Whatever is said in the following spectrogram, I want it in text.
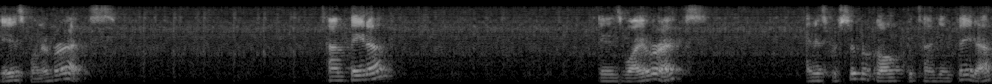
is 1 over x. Tan theta is y over x, and its reciprocal cotangent theta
